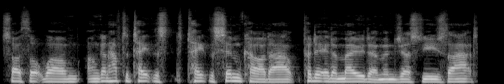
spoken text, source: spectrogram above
So I thought, well, I'm, I'm going to have to take this, take the SIM card out, put it in a modem, and just use that.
